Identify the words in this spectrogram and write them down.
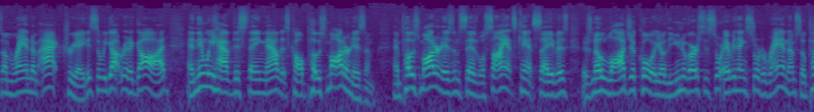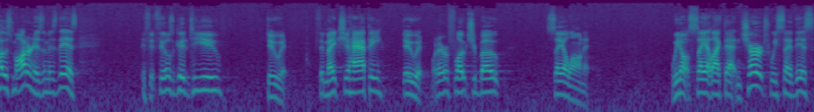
some random act created. So we got rid of God. And then we have this thing now that's called postmodernism. And postmodernism says, well, science can't save us. There's no logical, you know, the universe is sort everything's sort of random. So postmodernism is this. If it feels good to you, do it. If it makes you happy, do it. Whatever floats your boat, sail on it. We don't say it like that in church. We say this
